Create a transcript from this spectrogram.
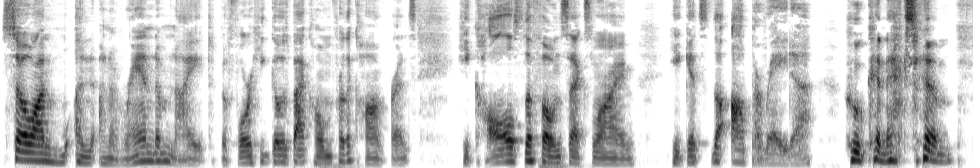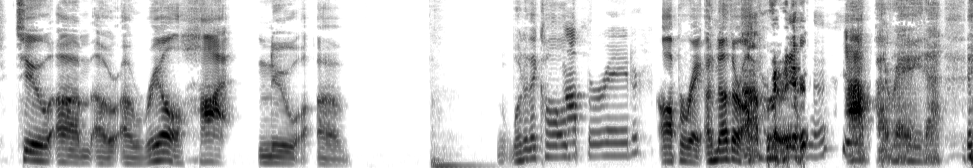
So on, on on a random night before he goes back home for the conference he calls the phone sex line. He gets the operator who connects him to um a, a real hot new uh what are they called? Operator. operate another operator Yeah. operator.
